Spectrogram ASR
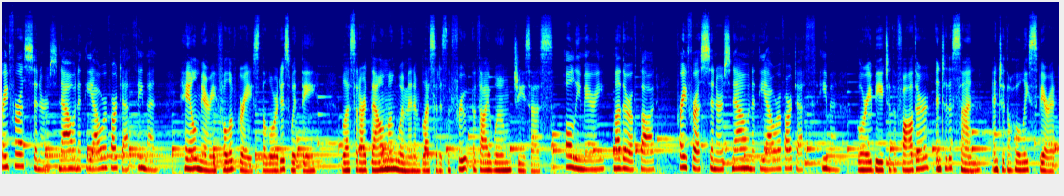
Pray for us sinners, now and at the hour of our death. Amen. Hail Mary, full of grace, the Lord is with thee. Blessed art thou among women, and blessed is the fruit of thy womb, Jesus. Holy Mary, Mother of God, pray for us sinners, now and at the hour of our death. Amen. Glory be to the Father, and to the Son, and to the Holy Spirit.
